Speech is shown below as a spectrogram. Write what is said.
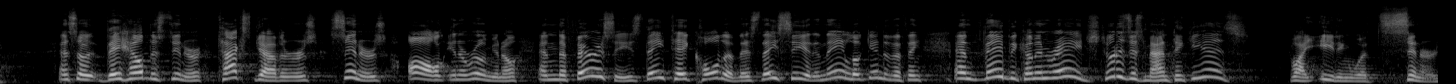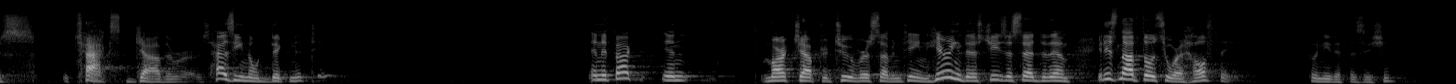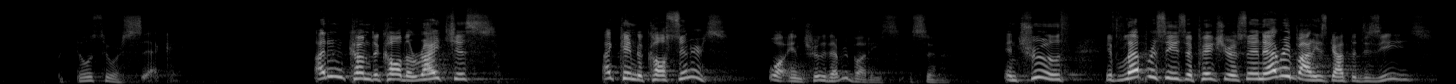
And so they held this dinner, tax gatherers, sinners, all in a room, you know. And the Pharisees, they take hold of this, they see it, and they look into the thing, and they become enraged. Who does this man think he is? Why, eating with sinners tax gatherers. Has he no dignity? And in fact, in Mark chapter 2, verse 17, hearing this, Jesus said to them, It is not those who are healthy who need a physician, but those who are sick. I didn't come to call the righteous, I came to call sinners. Well, in truth, everybody's a sinner. In truth, if leprosy is a picture of sin, everybody's got the disease.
